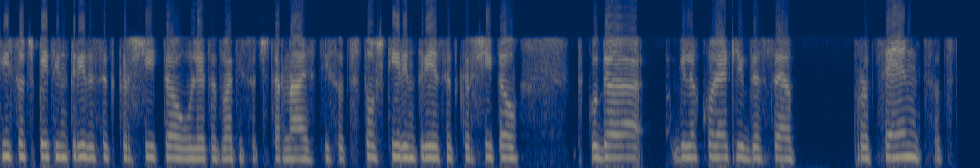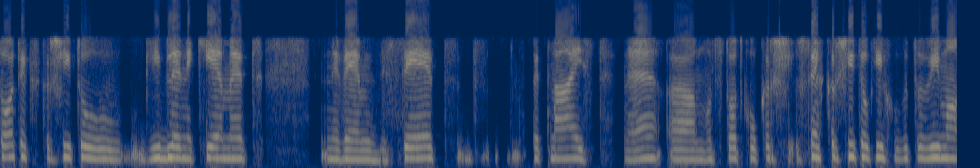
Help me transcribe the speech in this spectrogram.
1035 kršitev, v letu 2014 1134 kršitev, tako da bi lahko rekli, da se procent, odstotek kršitev giblje nekje med ne vem, 10, 15 ne, um, odstotkov krši, vseh kršitev, ki jih ugotovimo,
